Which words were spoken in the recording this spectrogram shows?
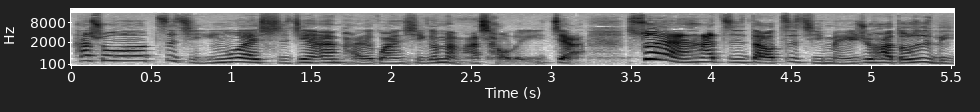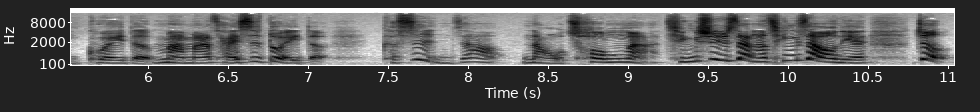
他说自己因为时间安排的关系，跟妈妈吵了一架。虽然他知道自己每一句话都是理亏的，妈妈才是对的。可是你知道脑冲嘛，情绪上的青少年就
